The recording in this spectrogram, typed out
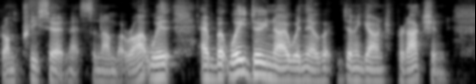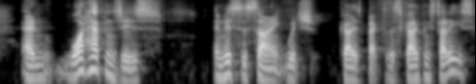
but I'm pretty certain that's the number, right? we and but we do know when they're going to go into production. And what happens is, and this is something which goes back to the scoping studies.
